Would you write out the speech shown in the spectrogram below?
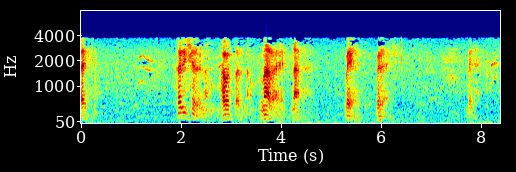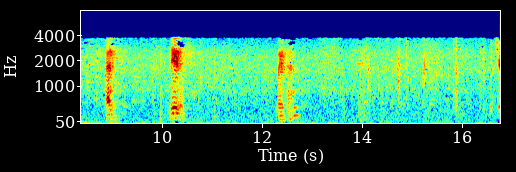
हरि है। हरि शरणम भवतरणम नारायण नारायण। बेहद बेहद बेहद। हरि धीरे से बैठा कुछ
